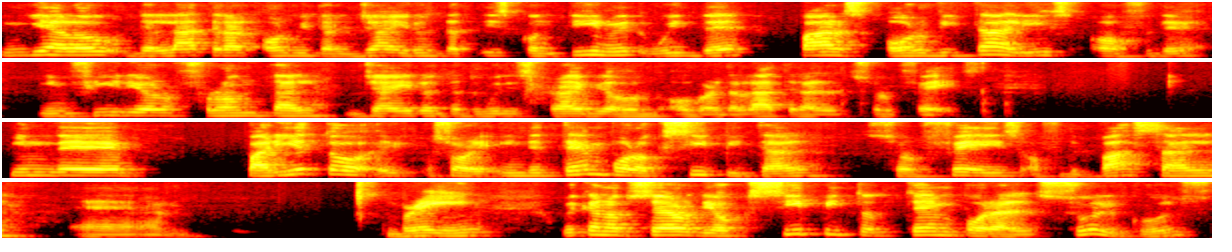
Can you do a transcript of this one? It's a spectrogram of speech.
in yellow, the lateral orbital gyrus that is continued with the pars orbitalis of the inferior frontal gyrus that we described on, over the lateral surface. In the Parieto, eh, sorry, in the temporo-occipital surface of the basal um, brain, we can observe the occipitotemporal sulcus,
